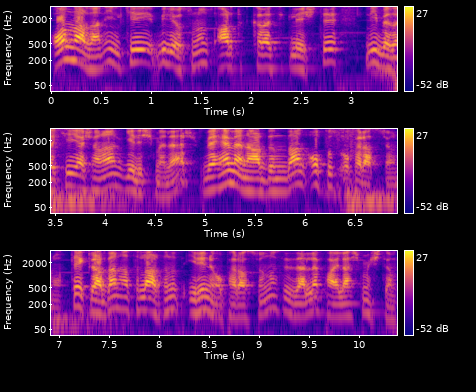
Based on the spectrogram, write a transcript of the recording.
Onlardan ilki biliyorsunuz artık klasikleşti. Libya'daki yaşanan gelişmeler ve hemen ardından Opus operasyonu. Tekrardan hatırlarsınız İrini operasyonunu sizlerle paylaşmıştım.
